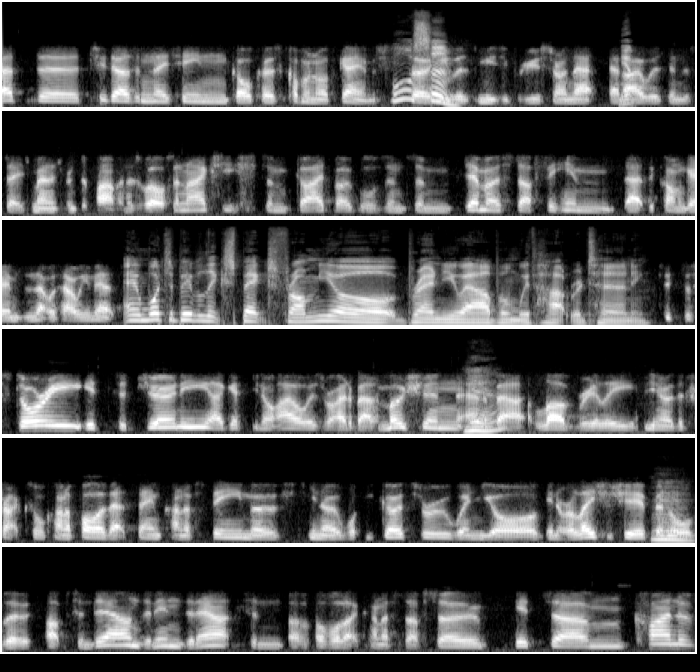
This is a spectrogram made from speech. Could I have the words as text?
at the 2018 Gold Coast Commonwealth Games. So he was music producer on that, and Yep. I was in the stage management department as well. So I actually did some guide vocals and some demo stuff for him at the Com Games, and that was how we met. And what do people expect from your brand new album with Heart Returning? It's story, it's a journey. I guess, you know, I always write about emotion and Yeah. about love, really. You know, the tracks all kind of follow that same kind of theme of, you know, what you go through when you're in a relationship and Mm. all the ups and downs and ins and outs and of, of all that kind of stuff. So it's um, kind of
